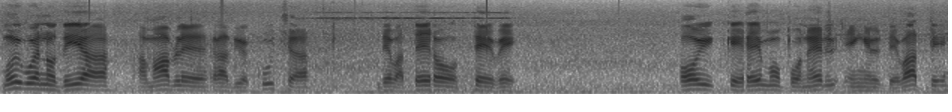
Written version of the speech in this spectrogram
Muy buenos días, amable Radio Escucha de Batero TV. Hoy queremos poner en el debate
